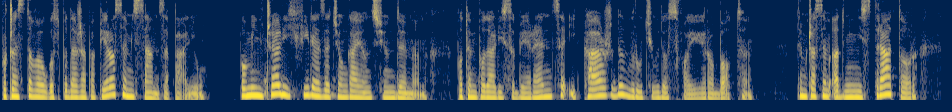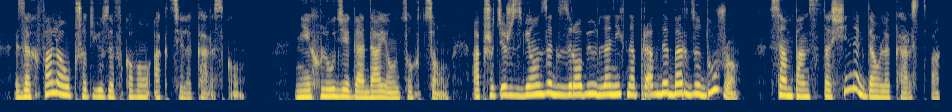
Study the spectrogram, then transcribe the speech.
Poczęstował gospodarza papierosem i sam zapalił. Pomilczeli chwilę, zaciągając się dymem. Potem podali sobie ręce i każdy wrócił do swojej roboty. Tymczasem administrator zachwalał przed Józefkową akcję lekarską. Niech ludzie gadają, co chcą, a przecież związek zrobił dla nich naprawdę bardzo dużo. Sam pan Stasinek dał lekarstwa,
